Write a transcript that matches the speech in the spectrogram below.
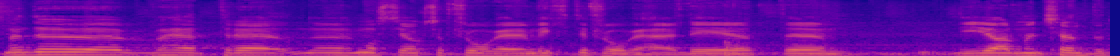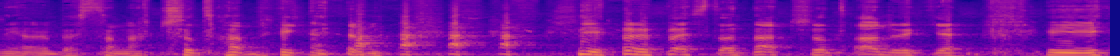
Men du, vad heter det? Nu måste jag också fråga en viktig fråga här. Det är att eh, det är ju allmänt känt att ni har den bästa nachotallriken. ni har den bästa nachotallriken i...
